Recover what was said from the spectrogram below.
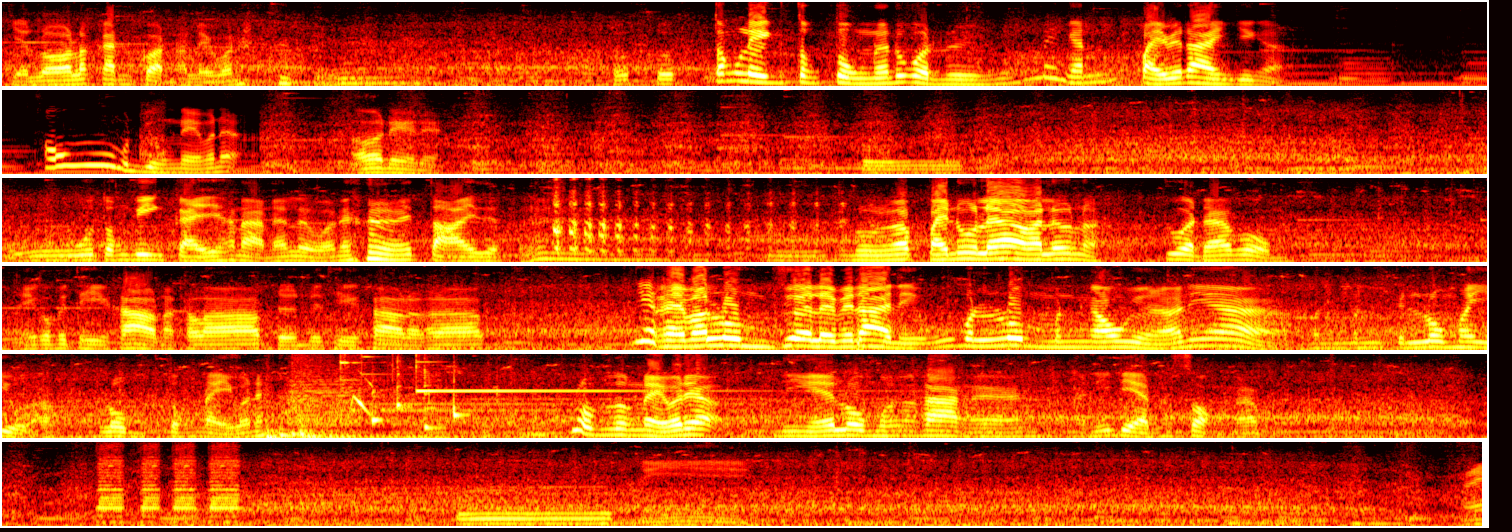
เกี่ยวรอแล้วกันก่อนอะไรวะนะ ปึ๊บปึ๊บต้องเล็งตรงๆนะทุกคนไม่งั้นไปไม่ได้จริงๆอะเอ้ามันอยู่ไหนวะเนี่ยเออเนี่ยเนี่ยปึ๊บโอ้ต้องวิ่งไกลขนาดนั้นเลยวะเนี่ยให้ตายเลยนู่นครับไปนู่นแล้วกันเร็วหน่อยจวดนะครับผมนนี้ก็ไปเทข้าวนะครับ เดินไปเทข้าวนะครับนี่ใครว่าล่มช่วยอะไรไม่ได้นี่อู้มันล่มมันเงาอยู่นะเนี่ยมันมันเป็นล่มให้อยู่อะล่มตรงไหนวะเนี่ย ลมตรงไหนวะเนี่ยนี่ไงล่มข้างๆนะอันนี้แดดมันส่องครับปึ๊บนี่แหม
